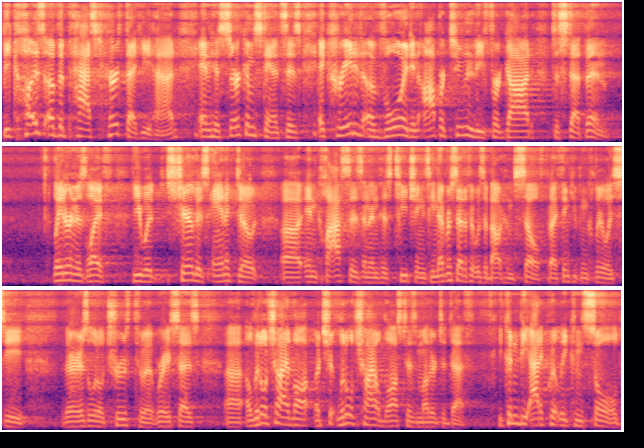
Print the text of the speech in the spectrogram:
Because of the past hurt that he had and his circumstances, it created a void, an opportunity for God to step in. Later in his life, he would share this anecdote uh, in classes and in his teachings. He never said if it was about himself, but I think you can clearly see there is a little truth to it where he says, uh, a, little child lo- a ch- little child lost his mother to death. He couldn't be adequately consoled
